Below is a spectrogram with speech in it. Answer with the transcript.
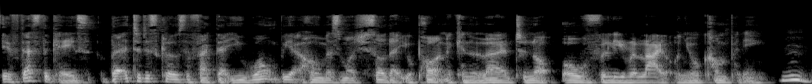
If that's the case, better to disclose the fact that you won't be at home as much so that your partner can learn to not overly rely on your company. Hmm.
